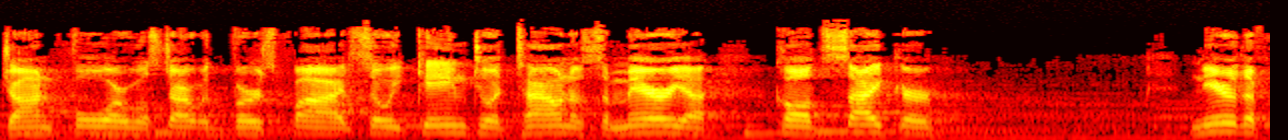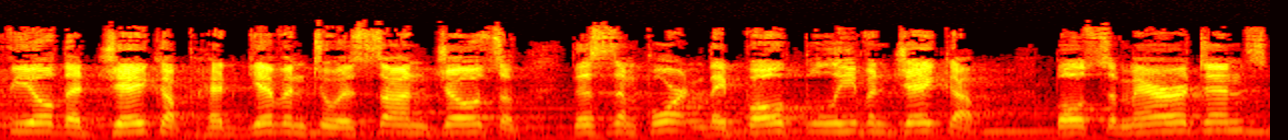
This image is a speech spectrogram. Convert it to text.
John 4, we'll start with verse 5. So he came to a town of Samaria called Sychar, near the field that Jacob had given to his son Joseph. This is important. They both believe in Jacob. Both Samaritans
